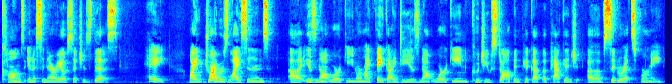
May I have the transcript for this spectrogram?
comes in a scenario such as this Hey, my driver's license uh, is not working or my fake ID is not working. Could you stop and pick up a package of cigarettes for me?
